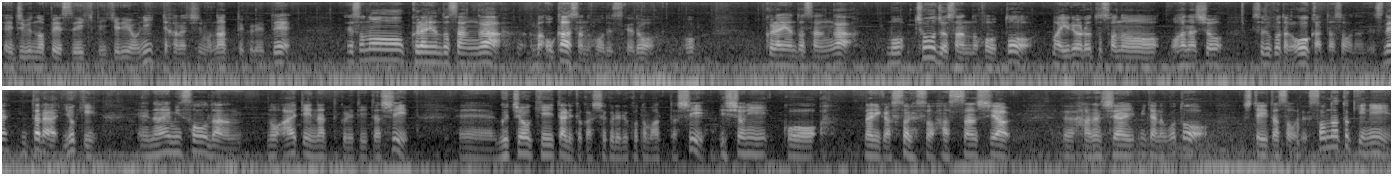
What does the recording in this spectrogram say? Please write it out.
え自分のペースで生きていけるようにって話にもなってくれてでそのクライアントさんが、まあ、お母さんの方ですけどクライアントさんがもう長女さんの方といろいろとそのお話をすることが多かったそうなんですね。言ったら良き、え悩み相談の相手になってくれていたし、えー、愚痴を聞いたりとかしてくれることもあったし一緒にこう何かストレスを発散し合う話し合いみたいなことをしていたそうですそんな時に、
